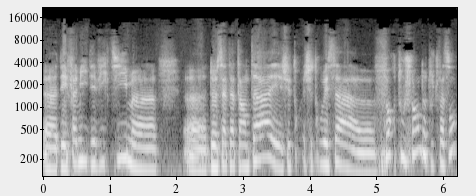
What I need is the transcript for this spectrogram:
des familles des victimes euh, euh, de cet attentat, et j'ai tr- j'ai trouvé ça euh, fort touchant de toute façon.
